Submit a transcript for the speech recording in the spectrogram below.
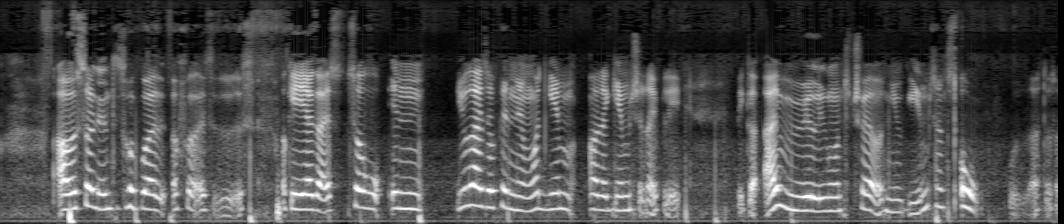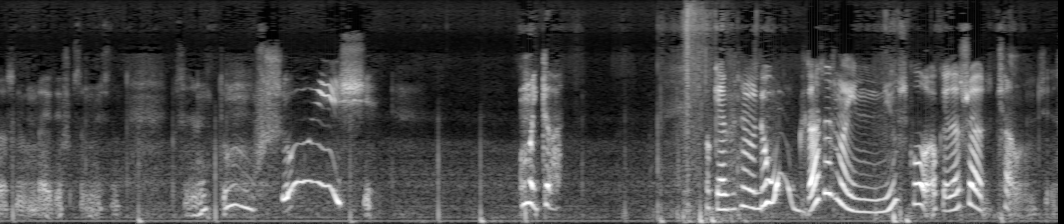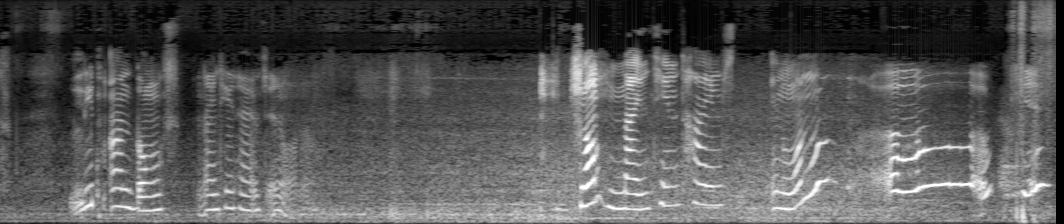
I was starting to talk about do this. Okay, yeah, guys. So, in you guys' opinion, what game other game should I play? Because I really want to try out new games. And oh, I thought I was to die there for some reason. Oh, sheesh. Oh my god. Okay, every time I do, that is my new score. Okay, let's try the challenges. Leap and bounce 19 times in one jump 19 times in one room? Uh, okay.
